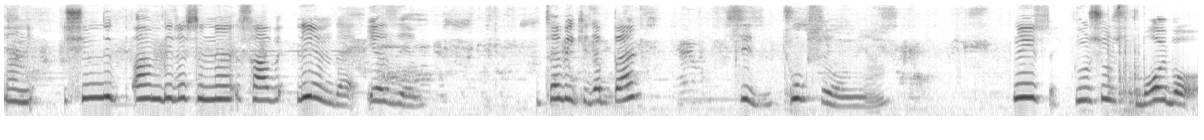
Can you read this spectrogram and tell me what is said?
Yani şimdi ben birisini sabitleyeyim de yazayım. Tabii ki de ben sizi çok seviyorum ya. Neyse görüşürüz. Boy boy.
